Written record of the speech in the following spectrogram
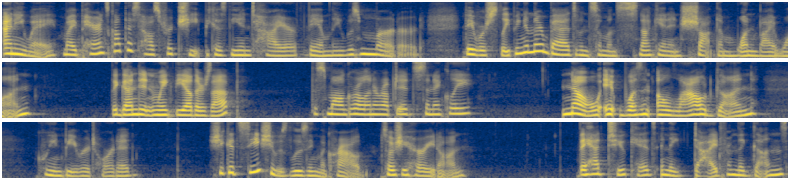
Anyway, my parents got this house for cheap because the entire family was murdered. They were sleeping in their beds when someone snuck in and shot them one by one. The gun didn't wake the others up? The small girl interrupted cynically. No, it wasn't a loud gun, Queen Bee retorted. She could see she was losing the crowd, so she hurried on. They had two kids and they died from the guns,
